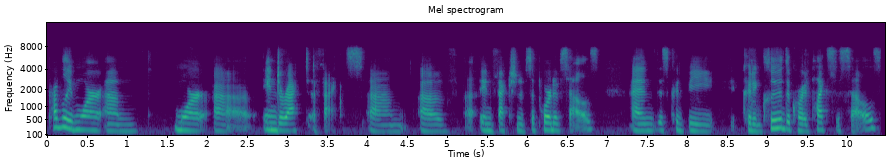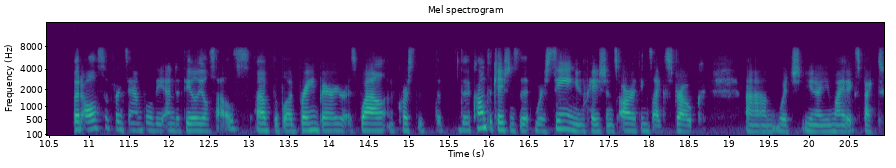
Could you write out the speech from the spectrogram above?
probably more um, more uh, indirect effects um, of uh, infection of supportive cells and this could be could include the choroid plexus cells, but also, for example, the endothelial cells of the blood-brain barrier as well. And of course, the, the, the complications that we're seeing in patients are things like stroke, um, which you know you might expect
